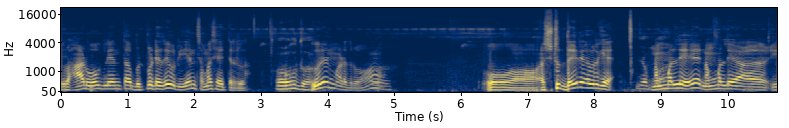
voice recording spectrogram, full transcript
ಇವ್ರು ಹಾಡು ಹೋಗ್ಲಿ ಅಂತ ಬಿಟ್ಬಿಟ್ಟಿದ್ರೆ ಇವ್ರು ಏನು ಸಮಸ್ಯೆ ಆಯ್ತಿರಲ್ಲ. ಹೌದು. ಇವ್ರೇನು ಮಾಡಿದ್ರು ಓ ಅಷ್ಟು ಧೈರ್ಯ ಅವ್ರಿಗೆ. ನಮ್ಮಲ್ಲಿ ನಮ್ಮಲ್ಲಿ ಈ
